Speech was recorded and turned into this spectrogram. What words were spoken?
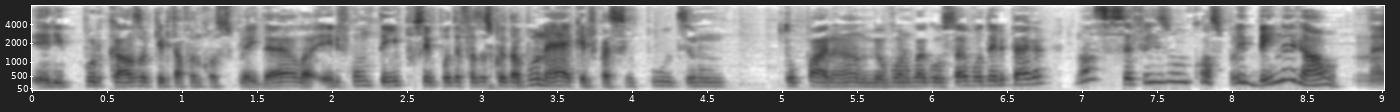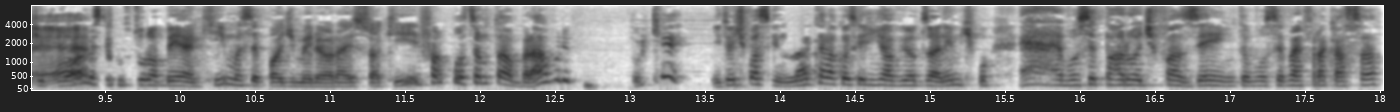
Ele, por causa que ele tá fazendo cosplay dela, ele ficou um tempo sem poder fazer as coisas da boneca. Ele fica assim, putz, eu não tô parando, meu avô não vai gostar. O avô dele pega, nossa, você fez um cosplay bem legal. É. Tipo, olha, você costura bem aqui, mas você pode melhorar isso aqui. Ele fala, pô, você não tá bravo? Ele, por quê? Então, tipo assim, não é aquela coisa que a gente já viu dos animes, tipo, é, você parou de fazer, então você vai fracassar.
